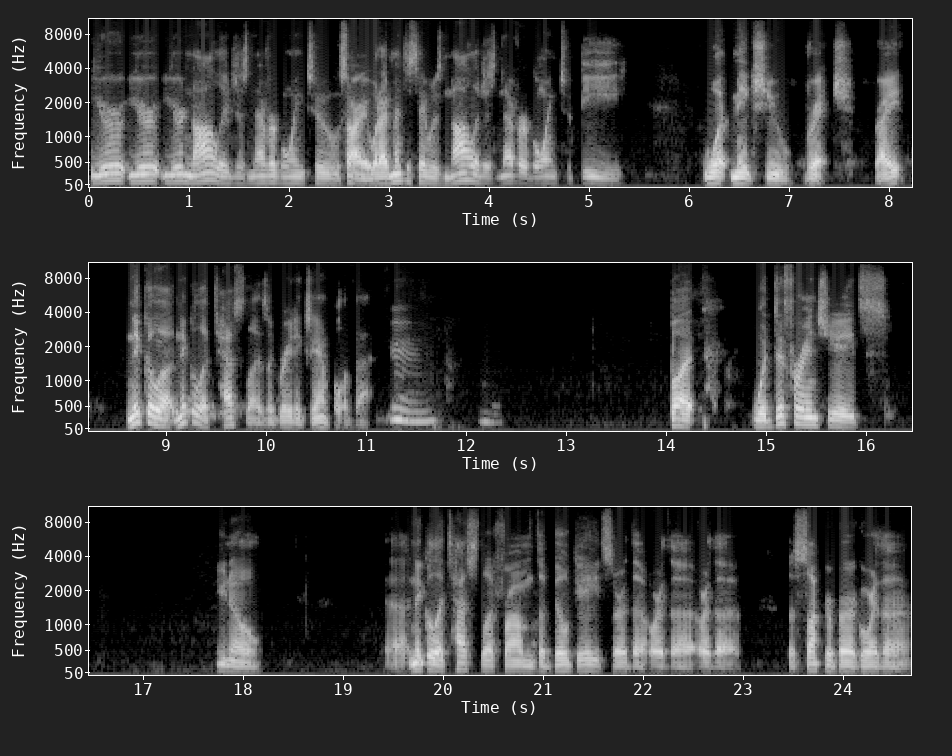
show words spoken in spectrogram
your your your knowledge is never going to sorry what i meant to say was knowledge is never going to be what makes you rich right nikola nikola tesla is a great example of that mm. but what differentiates you know uh, nikola tesla from the bill gates or the or the or the the zuckerberg or the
